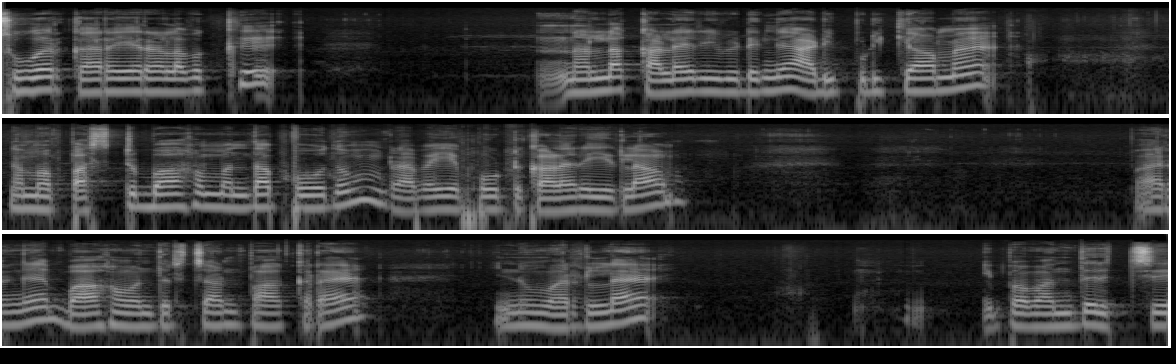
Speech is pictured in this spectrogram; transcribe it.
சுகர் கரையிற அளவுக்கு நல்லா கலரி விடுங்க. அடி பிடிக்காமல் நம்ம ஃபஸ்ட்டு பாகம் வந்தால் போதும். ரவையை போட்டு கலரிடலாம் பாருங்கள் பாகம் வந்துருச்சான்னு பார்க்குறேன் இன்னும் வரல. இப்போ வந்துருச்சு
